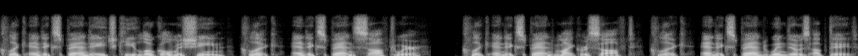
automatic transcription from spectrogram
Click and expand HKey local machine, click and expand software, click and expand Microsoft, click and expand Windows Update.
